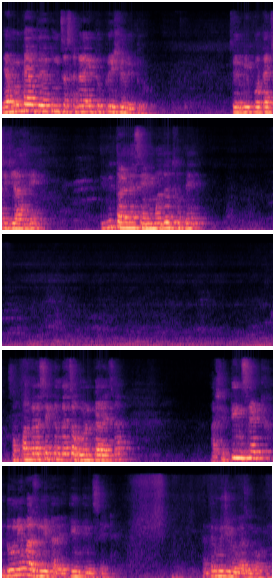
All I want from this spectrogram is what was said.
यामुळे काय होतं तुमचा सगळा इथं प्रेशर येतो. चरबी पोटाची जी आहे ती वितळण्यास मदत होते असा पंधरा सेकंदाचा होल्ड करायचा. असे तीन सेट दोन्ही बाजूनी करायचे तीन तीन सेट नंतर उजवी बाजू पाहूया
